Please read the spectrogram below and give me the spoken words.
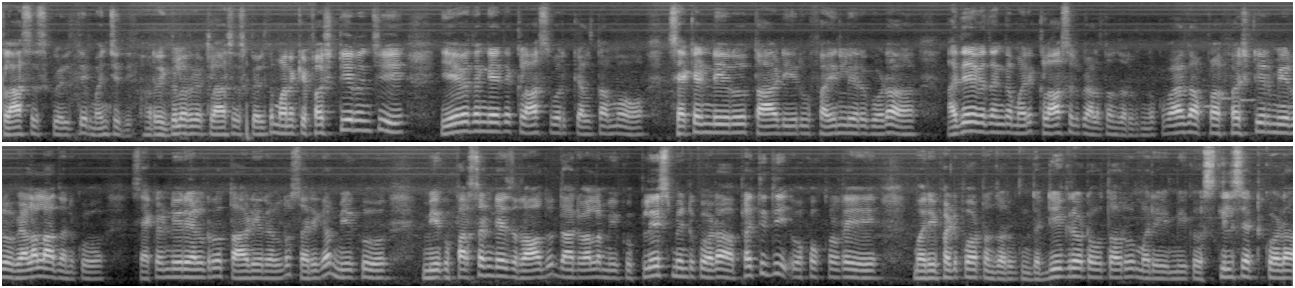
క్లాసెస్కి వెళ్తే మంచిది రెగ్యులర్గా క్లాసెస్కి వెళ్తే మనకి ఫస్ట్ ఇయర్ నుంచి ఏ విధంగా అయితే క్లాస్ వర్క్ వెళ్తామో second year third year final year కూడా అదే విధంగా మరి క్లాసులకు వెళ్ళటం జరుగుతుంది ఒకవేళ ఫస్ట్ ఇయర్ మీరు వెళ్ళలేదనుకో సెకండ్ ఇయర్ వెళ్ళరు థర్డ్ ఇయర్ వెళ్ళరు సరిగా మీకు మీకు పర్సంటేజ్ రాదు దానివల్ల మీకు ప్లేస్మెంట్ కూడా ప్రతిదీ ఒక్కొక్కటి మరి పడిపోవటం జరుగుతుంది డీగ్రేట్ అవుతారు మరి మీకు స్కిల్ సెట్ కూడా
